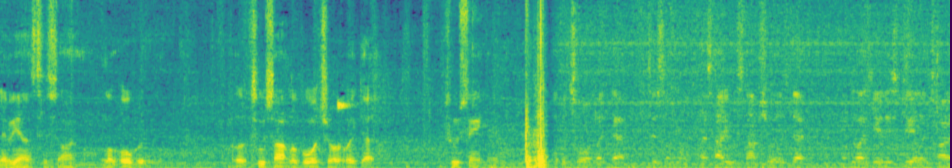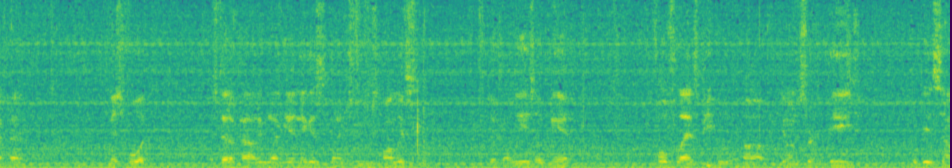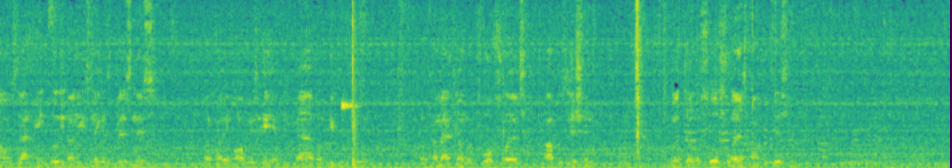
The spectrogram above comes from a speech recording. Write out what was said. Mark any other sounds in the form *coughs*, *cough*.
Evians Tucson, a little over, a little Toussaint Louverture like that. Toussaint and Overture like that to someone. That's how he would stop short as that. And be like, yeah, this jail electronic had Mitch Ford. Instead of how they were like, yeah, niggas gonna choose all this different ways of being full-fledged people, uh, get on a certain page their sounds that ain't really none of these niggas' business. Like how they always hate and be mad when people do uh, come at them with full-fledged opposition. Went With the full-fledged opposition.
